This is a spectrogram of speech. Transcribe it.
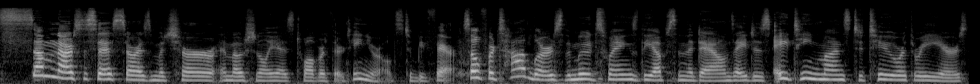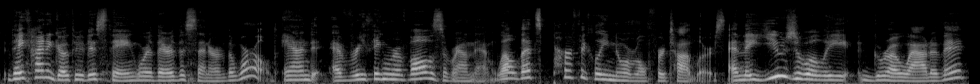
Some narcissists are as mature emotionally as 12 or 13 year olds, to be fair. So for toddlers, the mood swings, the ups and the downs, ages 18 months to two or three years, they kind of go through this thing where they're the center of the world and everything revolves around them. Well, that's perfectly normal for toddlers. And they usually grow out of it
